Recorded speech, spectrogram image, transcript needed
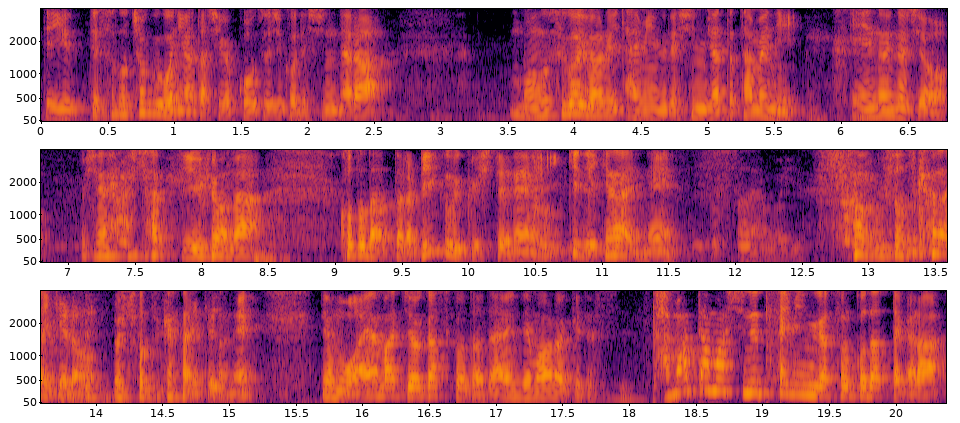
て言ってその直後に私が交通事故で死んだらものすごい悪いタイミングで死んじゃったために永遠の命を失いましたっていうようなことだったらビクビクしてね生きていけないね。嘘つかない方がいいう嘘つかないけど嘘つかないけどね。でも過ちを犯すことは誰にでもあるわけです。たまたま死ぬタイミングがそこだったから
